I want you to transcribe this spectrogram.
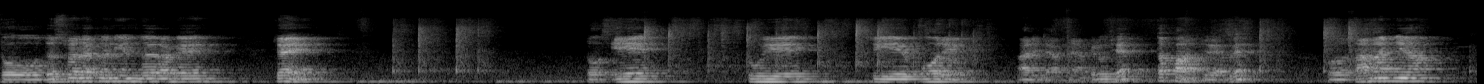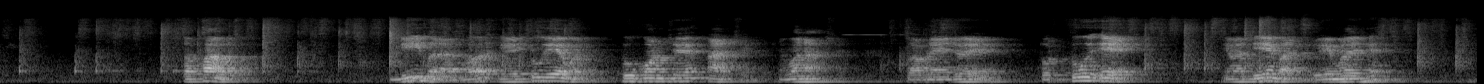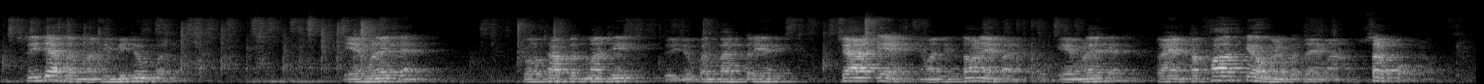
તો દસમા દાખલાની અંદર આપણે જાય તો a two a three a four એ આ રીતે આપણે આપેલું છે. તફાવત જોઈએ આપણે. તો સામાન્ય તફાવત b બરાબર a two a one two કોણ છે? આ છે. વન આ છે. તો આપણે જોઈએ. તો ટુ એ એમાંથી એ બાદ એ મળે છે. ત્રીજા પદમાંથી બીજું પદ. એ મળે છે. ચોથા પદમાંથી ત્રીજું પદ બાદ કરીએ. ચાર એ એમાંથી ત્રણ એ બાદ કરો. એ મળે છે. તો અહીંયા તફાવત કેવો મળ્યો બધા એમાં? સરખો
